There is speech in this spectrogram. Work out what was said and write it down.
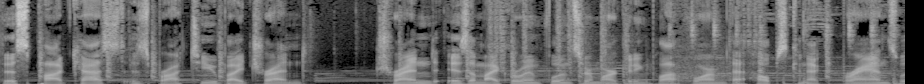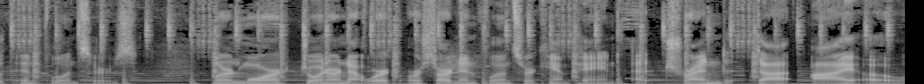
This podcast is brought to you by Trend. Trend is a micro influencer marketing platform that helps connect brands with influencers. Learn more, join our network, or start an influencer campaign at trend.io.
